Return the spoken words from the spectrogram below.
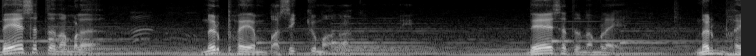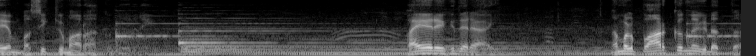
ദേശത്ത് നമ്മൾ നിർഭയം വസിക്കുമാറാക്കുന്നു ദേശത്ത് നമ്മളെ നിർഭയം വസിക്കുമാറാക്കുന്ന ഒരു ഭയരഹിതരായി നമ്മൾ പാർക്കുന്ന ഇടത്ത്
